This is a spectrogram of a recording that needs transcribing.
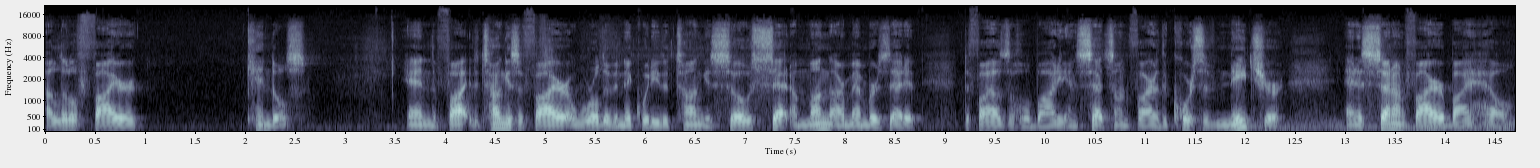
a little fire kindles. And the, fi- the tongue is a fire, a world of iniquity. The tongue is so set among our members that it defiles the whole body and sets on fire the course of nature and is set on fire by hell.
